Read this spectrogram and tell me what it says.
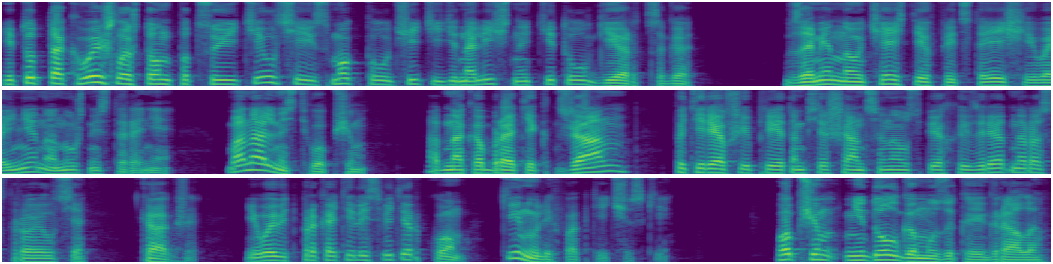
И тут так вышло, что он подсуетился и смог получить единоличный титул герцога, взамен на участие в предстоящей войне на нужной стороне. Банальность, в общем. Однако братик Джан, потерявший при этом все шансы на успех, изрядно расстроился. Как же, его ведь прокатили с ветерком, кинули фактически. В общем, недолго музыка играла,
